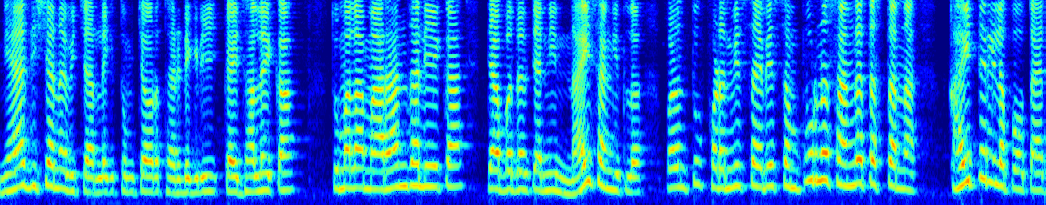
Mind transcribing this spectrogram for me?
न्यायाधीशानं विचारलं की तुमच्यावर थर्ड डिग्री काही झालंय का? तुम्हाला मारहाण झाली आहे का? त्याबद्दल त्यांनी नाही सांगितलं परंतु फडणवीस साहेब हे संपूर्ण सांगत असताना काहीतरी लपवतायत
